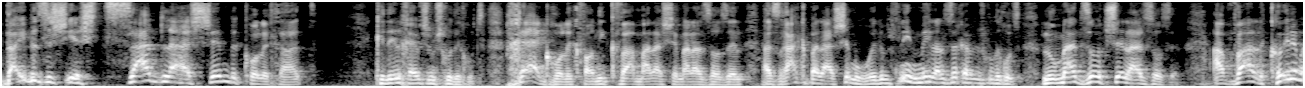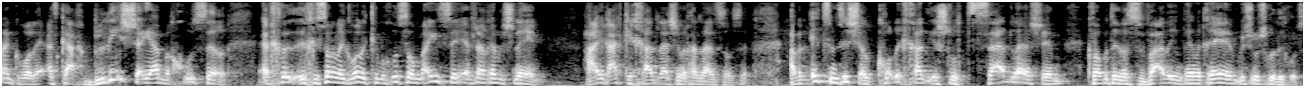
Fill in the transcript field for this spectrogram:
די בזה שיש צד להשם בכל אחד. כדי לחייב שם שחותי חוץ. אחרי הגרולה כבר נקבע מה להשם, מה לעזוזל, אז רק בא להשם הוא רואה לבפנים, מילא על זה חייב שחותי חוץ. לעומת זאת של העזוזל. אבל קודם הגרולה, אז כך, בלי שהיה מחוסר, חיסון הגרולה כמחוסר מייסה, אפשר לחייב לשניהם. היי רק אחד להשם, אחד לעזוזל. אבל עצם זה שעל כל אחד יש לו צד להשם, כבר בתרס ודאי ניתן לחייב בשום שחותי חוץ.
